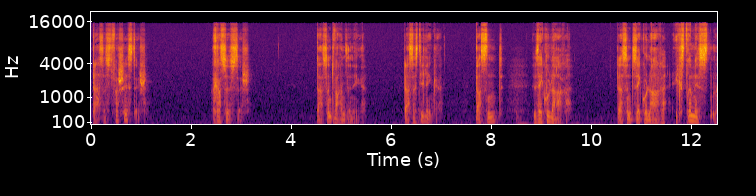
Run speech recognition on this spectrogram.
das ist faschistisch. Rassistisch. Das sind Wahnsinnige. Das ist die Linke. Das sind Säkulare. Das sind säkulare Extremisten.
